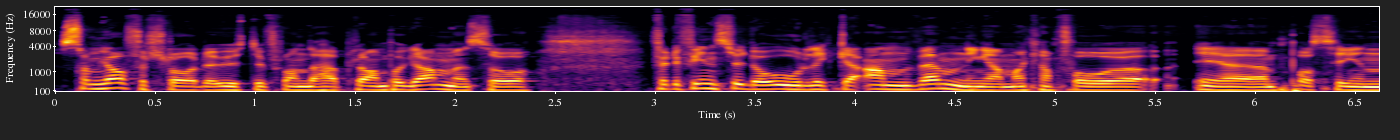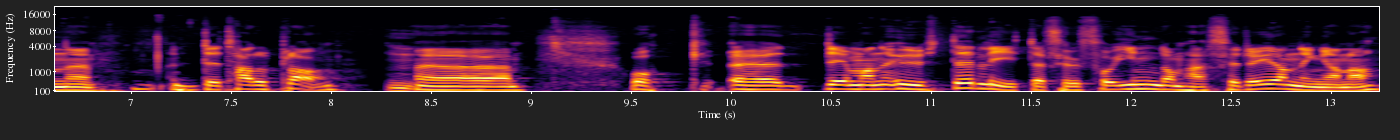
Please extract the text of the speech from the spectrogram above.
som jag förstår det utifrån det här planprogrammet så, för det finns ju då olika användningar man kan få eh, på sin eh, detaljplan. Mm. Eh, och eh, det man är ute lite för att få in de här föreningarna,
